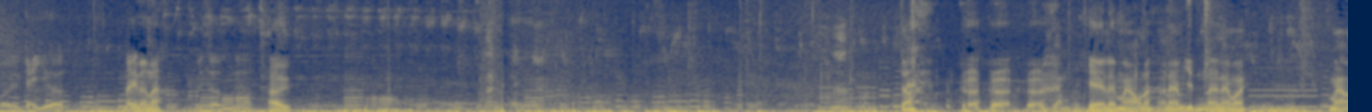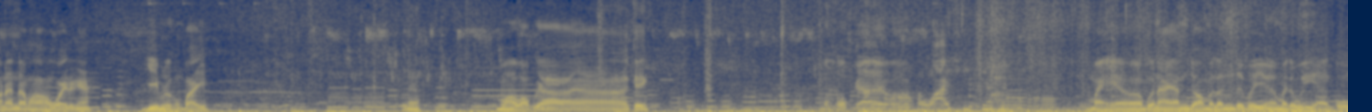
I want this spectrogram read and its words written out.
rồi, chạy vừa. đây nữa nè. Bị sườn ừ trời. Chè lại máu nè anh em dính lại anh em ơi. Máu nên đâu không, không quay được nha. Dìm nữa con bay. Nè mở bọc ra kiên. Mở một ra phá hoại. Mày ờ, bữa nay anh cho mày lên tivi mày đuổi ờ, cô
